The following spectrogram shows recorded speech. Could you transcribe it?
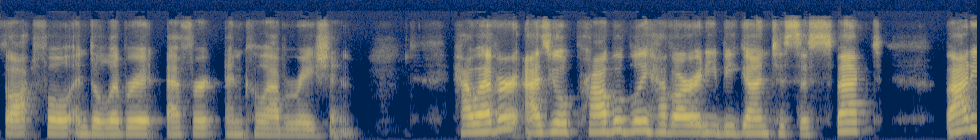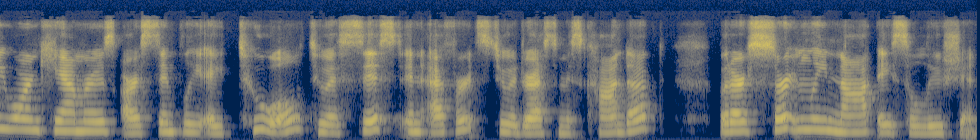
thoughtful, and deliberate effort and collaboration. However, as you'll probably have already begun to suspect, body-worn cameras are simply a tool to assist in efforts to address misconduct, but are certainly not a solution.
